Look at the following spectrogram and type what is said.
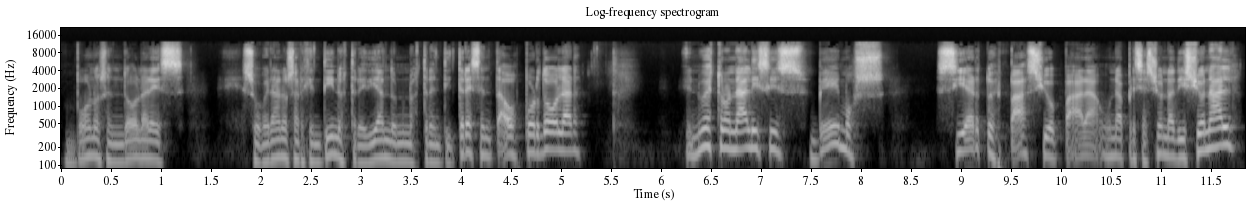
bonos en dólares eh, soberanos argentinos tradeando en unos 33 centavos por dólar. En nuestro análisis vemos cierto espacio para una apreciación adicional,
